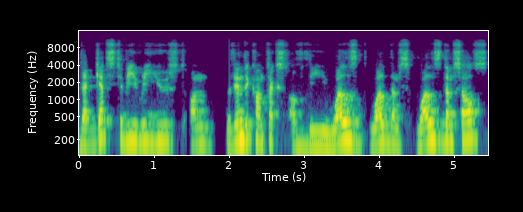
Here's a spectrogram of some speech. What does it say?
that gets to be reused on within the context of the wells, well them, wells themselves,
